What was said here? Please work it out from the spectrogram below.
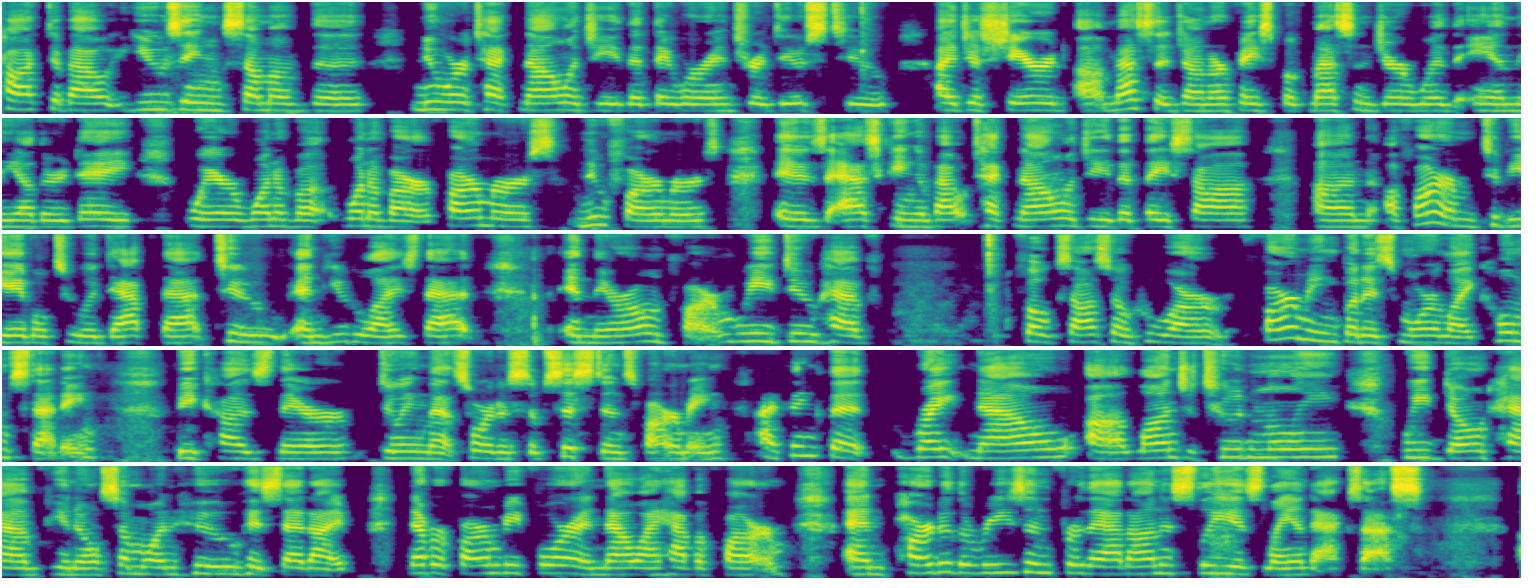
talked about using some of the newer technology that they were introduced to. I just shared a message on our Facebook Messenger with Anne the other day where one of a, uh, one of our farmers, new farmers, is asking about technology that they saw on a farm to be able to adapt that to and utilize that in their own farm. We do have folks also who are farming, but it's more like homesteading because they're doing that sort of subsistence farming. I think that right now, uh, longitudinally, we don't have, you know, someone who has said, I've never farmed before and now I have a farm. And part of the reason for that, honestly, is land access.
